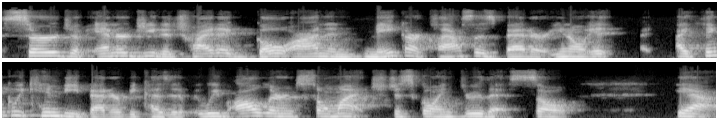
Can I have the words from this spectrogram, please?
surge of energy to try to go on and make our classes better. You know, it I think we can be better because it, we've all learned so much just going through this. So, yeah.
